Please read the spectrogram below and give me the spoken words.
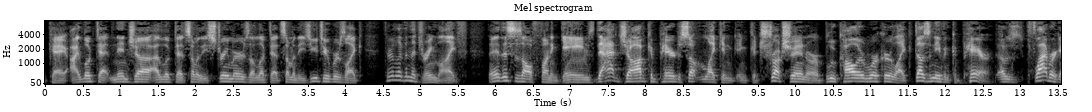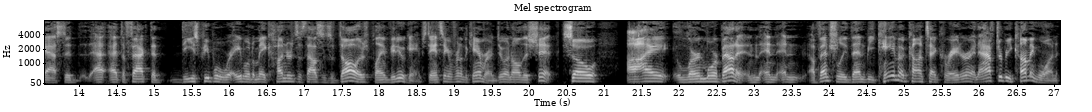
Okay, I looked at Ninja, I looked at some of these streamers, I looked at some of these YouTubers, like they're living the dream life. They, this is all fun and games. That job compared to something like in, in construction or a blue collar worker, like doesn't even compare. I was flabbergasted at, at the fact that these people were able to make hundreds of thousands of dollars playing video games, dancing in front of the camera, and doing all this shit. So I learned more about it and, and, and eventually then became a content creator. And after becoming one,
